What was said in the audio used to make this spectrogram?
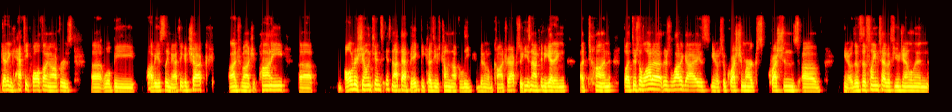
getting hefty qualifying offers uh, will be obviously Matthew Tkachuk, Andre Mangiapane, uh, Oliver Kylington's is not that big because he was coming off a league minimum contract, so he's not going to be getting a ton. But there's a lot of there's a lot of guys, you know, some question marks, questions of, you know, the, the Flames have a few gentlemen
